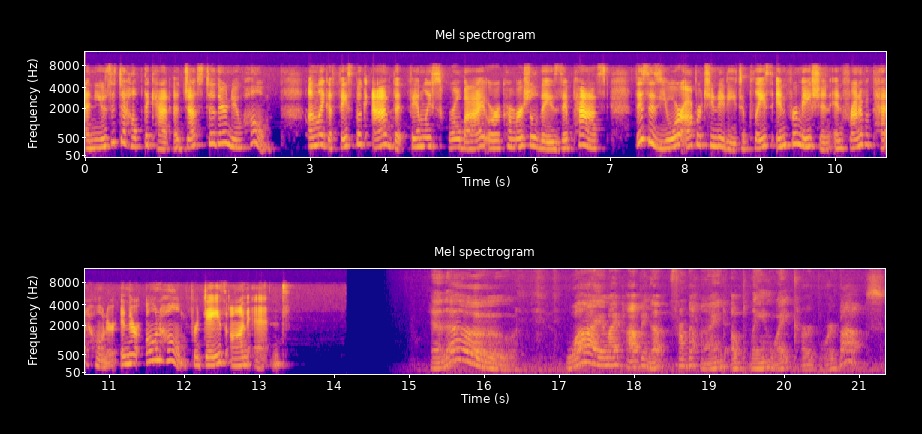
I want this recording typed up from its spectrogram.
and use it to help the cat adjust to their new home. Unlike a Facebook ad that families scroll by or a commercial they zip past, this is your opportunity to place information in front of a pet owner in their own home for days on end. Hello! Why am I popping up from behind a plain white cardboard box?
